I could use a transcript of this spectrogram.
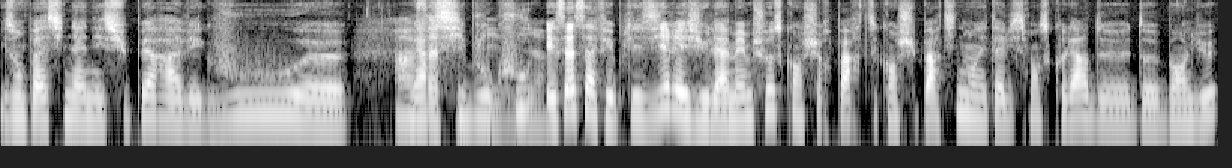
ils ont passé une année super avec vous, euh, Ah, merci beaucoup. plaisir. Et ça, ça fait plaisir et j'ai eu la même chose quand je suis, quand je suis partie de mon établissement scolaire de, de banlieue.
